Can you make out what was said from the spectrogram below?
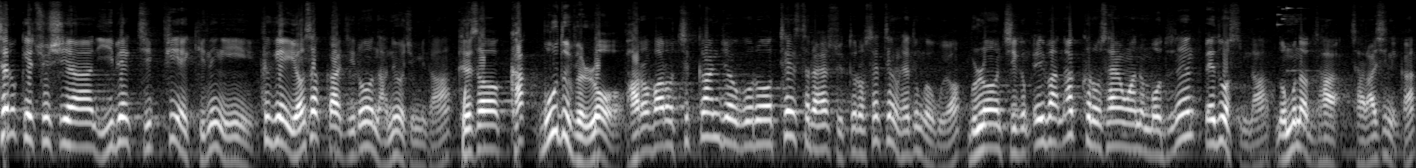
새롭게 출시한 200GP의 기능이 크게 6가지로 나누어집니다. 그래서 각 모드별로 바로 바로 직관적으로 테스트를 할 수 있도록 세팅을 해둔 거고요. 물론 지금 일반 아크로 사용하는 모드는 빼두었습니다. 너무나도 다 잘 아시니까.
